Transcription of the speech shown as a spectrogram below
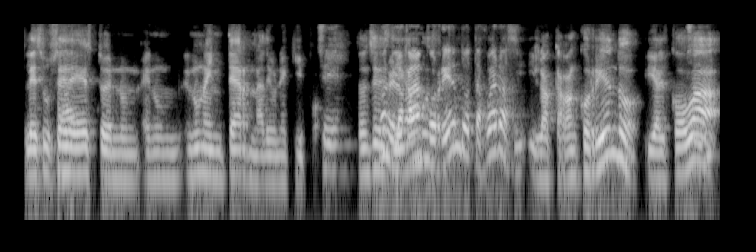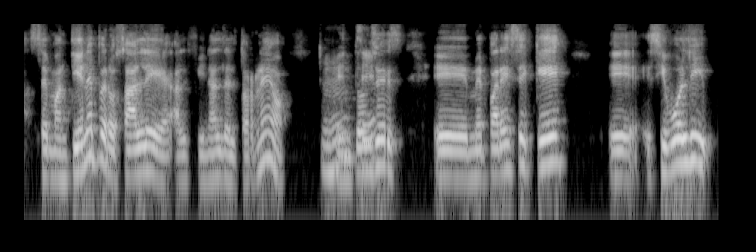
le, sucede ah. esto en, un, en, un, en, una interna de un equipo. Sí. Entonces, bueno, y lo acaban corriendo, ¿te acuerdas? Y, lo acaban corriendo. Y Alcoba se mantiene, pero sale al final del torneo. Entonces, eh, me parece que eh, Siboldi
